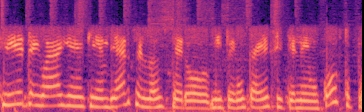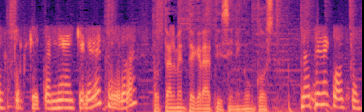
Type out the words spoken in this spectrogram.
sí, tengo a alguien que enviárselos, pero mi pregunta es si tiene un costo, pues porque también hay que ver eso, ¿verdad? Totalmente gratis, sin ningún costo. No tiene costo.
